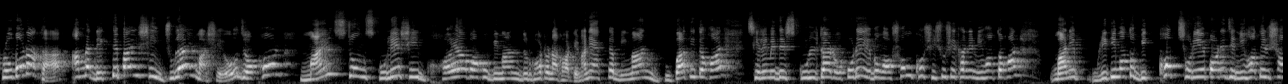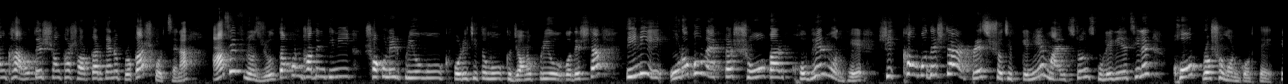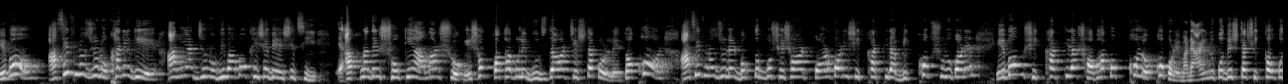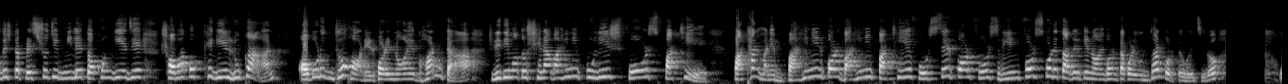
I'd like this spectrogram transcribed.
প্রবণতা আমরা দেখতে পাই সেই জুলাই মাসেও যখন মাইলস্টোন স্কুলে সেই ভয়াবহ বিমান দুর্ঘটনা ঘটে। মানে একটা বিমান ভূপাতিত হয় ছেলে মেয়েদের স্কুলটার ওপরে এবং অসংখ্য শিশু সেখানে নিহত হন। মানে রীতিমতো বিক্ষোভ ছড়িয়ে পড়ে যে নিহতের সংখ্যা, আহতের সংখ্যা সরকার কেন প্রকাশ করছে না? আসিফ নজরুল তখন ভাবেন তিনি সকলের প্রিয় মুখ, পরিচিত মুখ, জনপ্রিয় উপদেষ্টা। তিনি ওরকম একটা শোক আর ক্ষোভের মধ্যে শিক্ষা উপদেষ্টা আর প্রেস সচিবকে নিয়ে মাইলস্টোন স্কুলে গিয়েছিলেন ক্ষোভ প্রশমন করতে। এবং আসিফ নজরুল ওখানে গিয়ে, আমি একজন অভিভাবক হিসেবে এসেছি। আপনাদের শোকে আমার শোক। এসব কথা বলে বুঝ দেওয়ার চেষ্টা করলে তখন আসিফ নজরুলের বক্তব্য শেষ হওয়ার পরপরই শিক্ষার্থীরা বিক্ষোভ শুরু করেন এবং শিক্ষার্থীরা সভাকক্ষ লক্ষ্য করে। মানে আইন উপদেষ্টা, শিক্ষা উপদেষ্টা, প্রেস সচিব মিলে তখন গিয়ে যে সভাকক্ষে গিয়ে লুকান অবরুদ্ধ হন। এরপরে নয় ঘণ্টা রীতিমতো সেনাবাহিনী, পুলিশ ফোর্স পাঠিয়ে পাঠান মানে বাহিনীর পর বাহিনী পাঠিয়ে ফোর্সের পর ফোর্স রিইনফোর্স করে তাদেরকে নয় ঘণ্টা করে উদ্ধার করতে হয়েছিল।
